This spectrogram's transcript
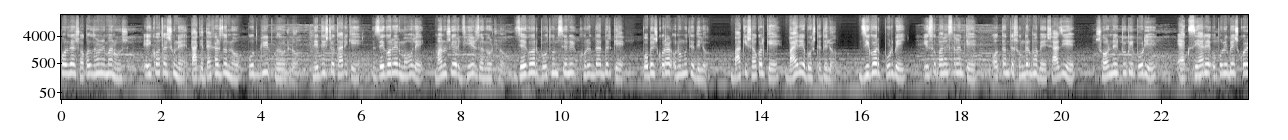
পর্যায়ের সকল ধরনের মানুষ এই কথা শুনে তাকে দেখার জন্য উদ্গ্রীব হয়ে উঠল। নির্দিষ্ট তারিখে জেগরের মহলে মানুষের ভিড় জমে উঠল। জেগর প্রথম শ্রেণির খরিদ্দারদেরকে প্রবেশ করার অনুমতি দিল। বাকি সকলকে বাইরে বসতে দিল। জিগর পূর্বেই ইউসুফ আলাইসাল্লামকে অত্যন্ত সুন্দরভাবে সাজিয়ে স্বর্ণের টুপি পরিয়ে এক চেয়ারে উপনিবেশ করে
